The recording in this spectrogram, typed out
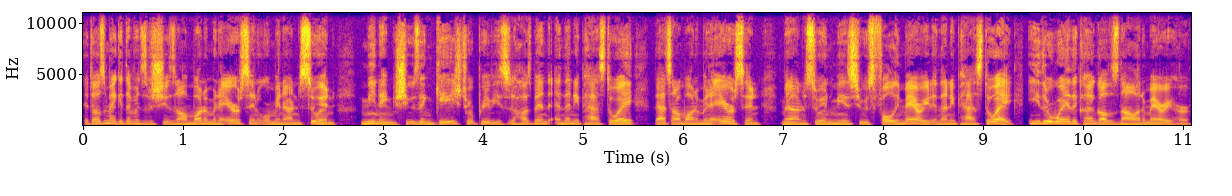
It doesn't make a difference if she's an almana min ha'erisin or min ha'nisuin. Meaning she was engaged to her previous husband and then he passed away. That's an almana min ha'erisin. Min ha'nisuin means she was fully married and then he passed away. Either way, the Kohen Gadol is not allowed to marry her.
